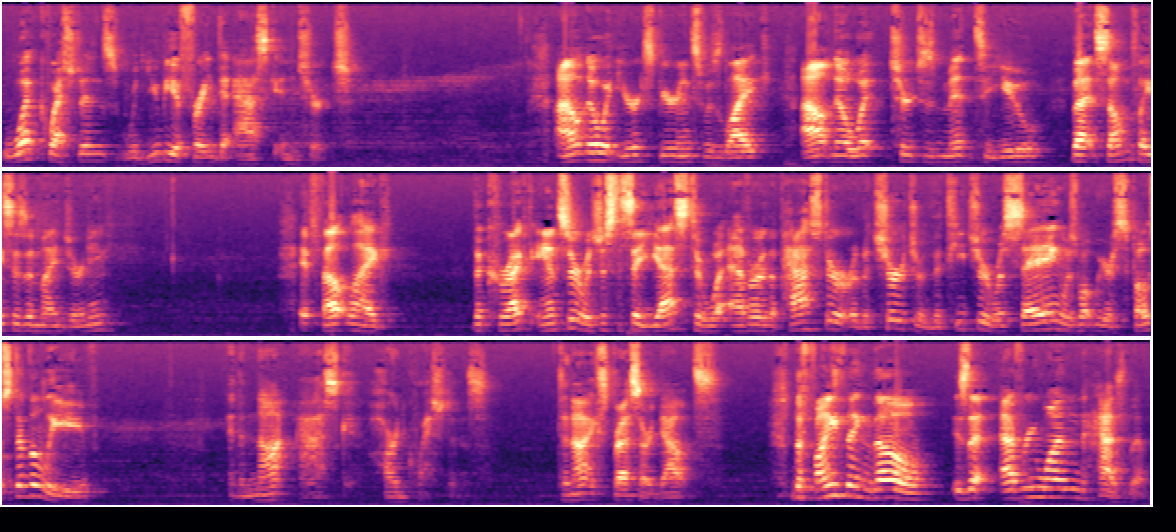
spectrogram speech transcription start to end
What questions would you be afraid to ask in church? I don't know what your experience was like. I don't know what church has meant to you, but some places in my journey, it felt like the correct answer was just to say yes to whatever the pastor or the church or the teacher was saying was what we were supposed to believe and to not ask hard questions, to not express our doubts. The funny thing, though, is that everyone has them.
